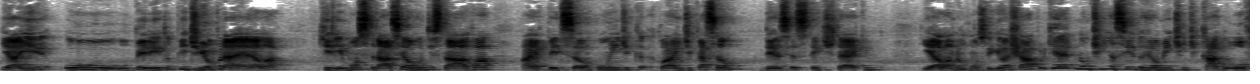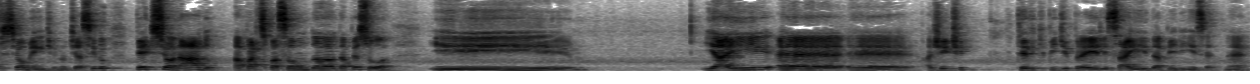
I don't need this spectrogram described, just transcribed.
E aí o, o perito pediu para ela que lhe mostrasse aonde estava a petição com, indica, com a indicação desse assistente técnico e ela não conseguiu achar porque não tinha sido realmente indicado oficialmente, não tinha sido peticionado a participação da, da pessoa. E, e aí é, é, a gente teve que pedir para ele sair da perícia, né?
